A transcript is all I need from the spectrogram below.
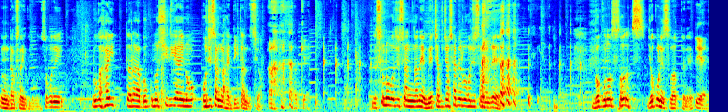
うん、たくさん行くところでそこに僕が入ったら僕の知り合いのおじさんが入ってきたんですよ.でそのおじさんがねめちゃくちゃ喋るおじさんで 僕のそ横に座ってね Yeah.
